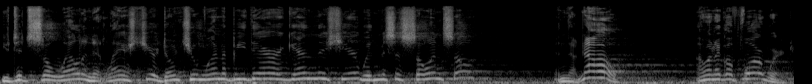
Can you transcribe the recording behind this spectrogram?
You did so well in it last year. Don't you want to be there again this year with Mrs. So and so? And they're, No, I want to go forward.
